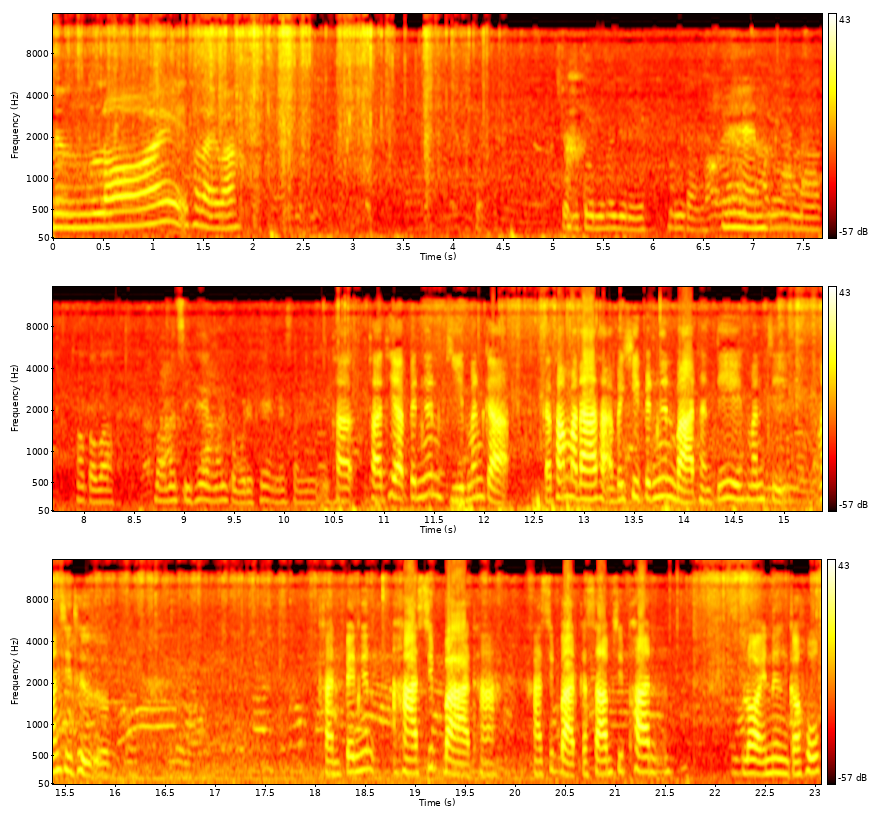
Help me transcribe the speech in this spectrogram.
หนึ่งร้อยเท่าไหร่วะจะมีตัวนี้เขาอยู่ดีมันกันแม่น ทำงานหนักเท่ากับว่า บางมันสีแพงมันกับบริแพงในสันนี้ถ้าถ้าเทียบเป็นเงินกีบมันกะกะธรรมดาถ้าไปคิดเป็นเงินบาททันทีมันสิมันสิถือขันเป็นเงินหาสิบบาทค่ะหาสิบบาทกับสามสิบพันร้อยหนึ่งกับหก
